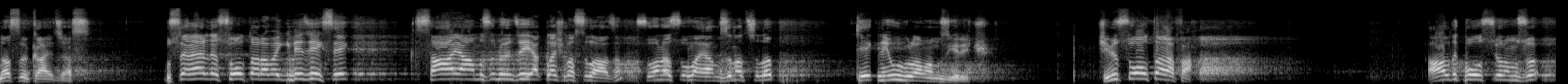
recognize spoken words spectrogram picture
nasıl kayacağız? Bu sefer de sol tarafa gideceksek sağ ayağımızın önce yaklaşması lazım. Sonra sol ayağımızın açılıp tekniği uygulamamız gerekiyor. Şimdi sol tarafa. Aldık pozisyonumuzu.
